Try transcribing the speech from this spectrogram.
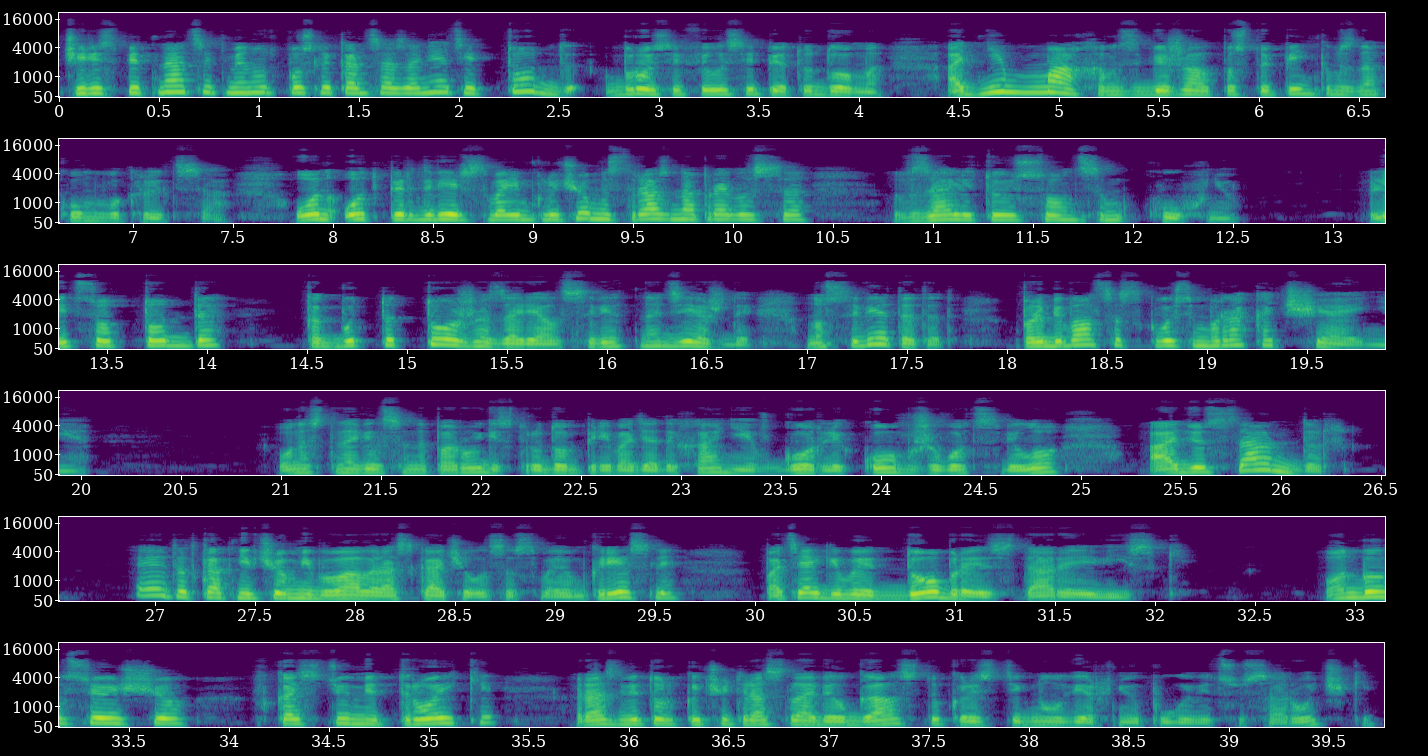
Через пятнадцать минут после конца занятий Тодд, бросив велосипед у дома, одним махом сбежал по ступенькам знакомого крыльца. Он отпер дверь своим ключом и сразу направился в залитую солнцем кухню. Лицо Тодда как будто тоже озарял свет надежды, но свет этот пробивался сквозь мрак отчаяния. Он остановился на пороге, с трудом переводя дыхание, в горле ком, живот свело, а Дюсандер, этот, как ни в чем не бывало, раскачивался в своем кресле, потягивает добрые старые виски. Он был все еще в костюме тройки, разве только чуть расслабил галстук, расстегнул верхнюю пуговицу сорочки.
